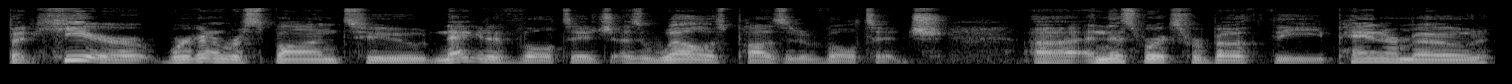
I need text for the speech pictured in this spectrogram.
but here, we're going to respond to negative voltage as well as positive voltage, uh, and this works for both the panner mode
